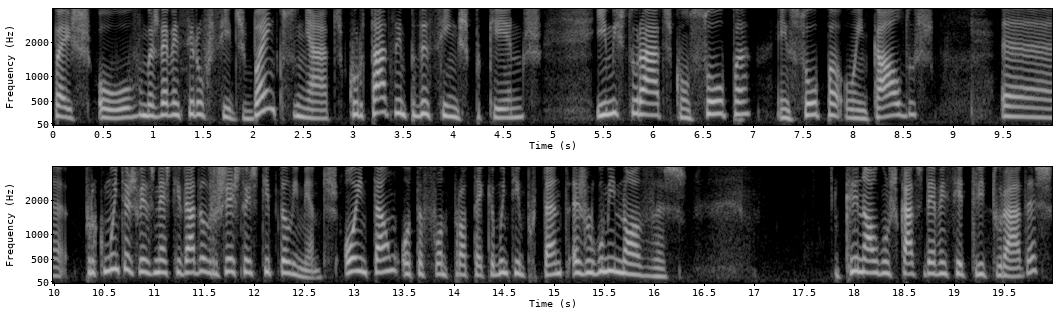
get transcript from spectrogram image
peixe ou ovo, mas devem ser oferecidos bem cozinhados, cortados em pedacinhos pequenos e misturados com sopa, em sopa ou em caldos, uh, porque muitas vezes nesta idade eles rejeitam este tipo de alimentos. Ou então, outra fonte proteica muito importante, as leguminosas que, em alguns casos, devem ser trituradas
